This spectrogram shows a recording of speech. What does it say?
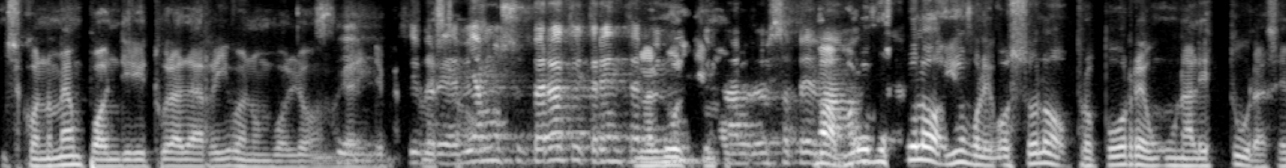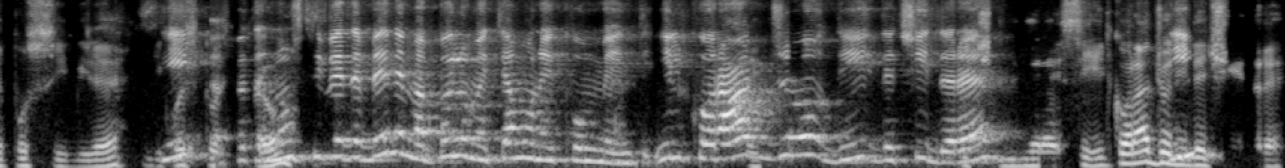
secondo me un po' addirittura d'arrivo e non voglio... Sì, sì perché abbiamo superato i 30 minuti, ma lo sapevamo. No, volevo solo, io volevo solo proporre una lettura, se è possibile. Sì, aspetta, non si vede bene, ma poi lo mettiamo nei commenti. Il coraggio di decidere? decidere sì, il coraggio di, di decidere.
